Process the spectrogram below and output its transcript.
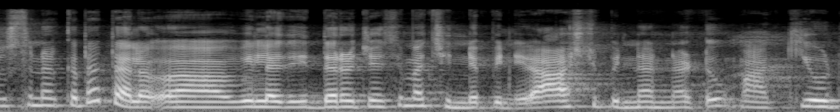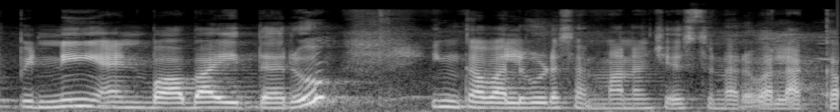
చూస్తున్నారు కదా తల వీళ్ళ వీళ్ళది ఇద్దరు వచ్చేసి మా చిన్న పిన్ని లాస్ట్ పిన్ని అన్నట్టు. మా క్యూట్ పిన్ని అండ్ బాబాయ్ ఇద్దరు. ఇంకా వాళ్ళు కూడా సన్మానం చేస్తున్నారు వాళ్ళ అక్క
